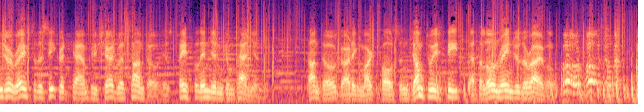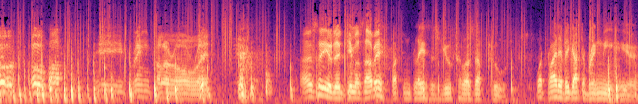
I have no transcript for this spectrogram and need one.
Ranger raced to the secret camp he shared with Tonto, his faithful Indian companion. Tonto, guarding Mark Paulson, jumped to his feet at the Lone Ranger's arrival. Oh, oh, Silver. Oh, oh, Pop. Hey, bring feller all right. I see you did, Kimosabe. What in blazes you fellas up to? What right have you got to bring me here?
